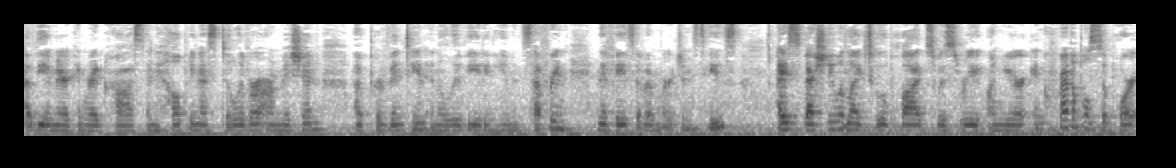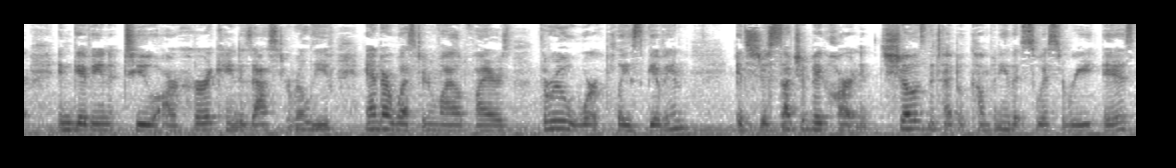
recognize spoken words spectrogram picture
of the American Red Cross and helping us deliver our mission of preventing and alleviating human suffering in the face of emergencies. I especially would like to applaud Swiss Re on your incredible support in giving to our hurricane disaster relief and our Western wildfires through workplace giving. It's just such a big heart and it shows the type of company that Swiss Re is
